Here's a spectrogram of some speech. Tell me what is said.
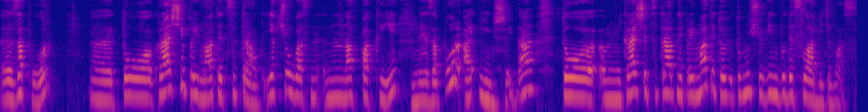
е, запор, то краще приймати цитрат. Якщо у вас навпаки не запор, а інший, да, то краще цитрат не приймати, тому що він буде слабити вас.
